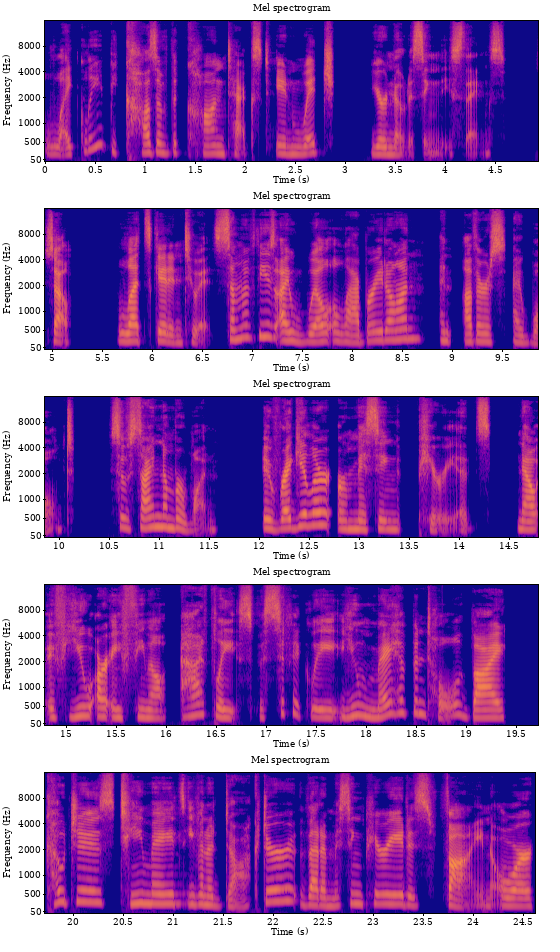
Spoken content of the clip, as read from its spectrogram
likely because of the context in which you're noticing these things. So, let's get into it. Some of these I will elaborate on, and others I won't. So, sign number one irregular or missing periods. Now, if you are a female athlete specifically, you may have been told by coaches, teammates, even a doctor that a missing period is fine or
